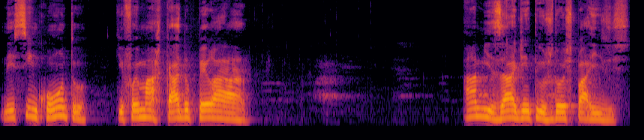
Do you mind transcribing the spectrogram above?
nesse encontro que foi marcado pela amizade entre os dois países.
